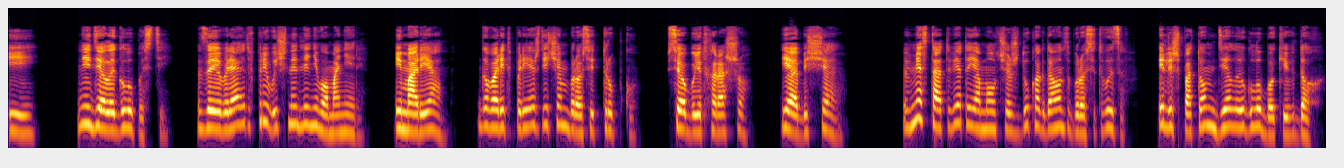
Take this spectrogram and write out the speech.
И не делай глупостей, заявляет в привычной для него манере. И Мариан, Говорит, прежде чем бросить трубку. Все будет хорошо. Я обещаю. Вместо ответа я молча жду, когда он сбросит вызов. И лишь потом делаю глубокий вдох.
